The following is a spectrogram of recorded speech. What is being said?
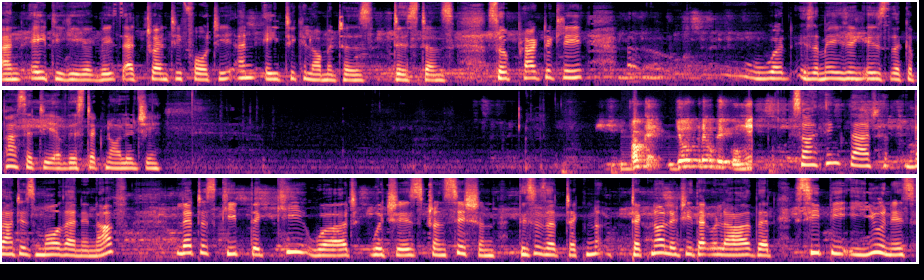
and 80 gigabits at 20, 40, and 80 kilometers distance. So practically, uh, what is amazing is the capacity of this technology. Okay, yo creo que con So I think that that is more than enough. Let us keep the key word, which is transition. This is a techno technology that will allow that CPE units,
